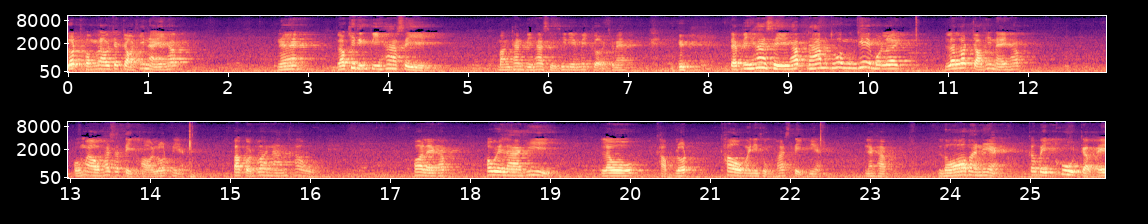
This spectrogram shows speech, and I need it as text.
รถของเราจะจอดที่ไหนครับนะฮะเราคิดถึงปีห้าสี่บางท่านปีห้าสี่ที่นี่ยังไม่เกิดใช่ไหมแต่ปีห้าสี่ครับน้ำมันท่วมกรุงเทพหมดเลย แล้วรถจอดที่ไหนครับ ผมเอาพลาสติกห่อรถเนี่ย ปรากฏว่าน้ำเข้า เพราะอะไรครับ เพราะเวลาที่เราขับรถเข้าไปในถุงพลาสติกเนี่ยนะครับล้อมันเนี่ยก็ไปคูดกับไอ้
